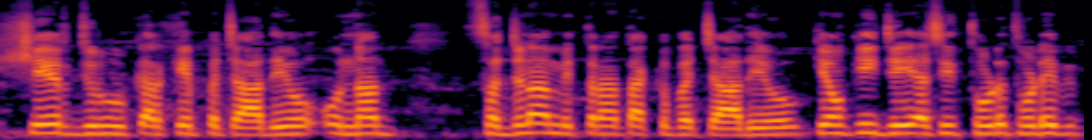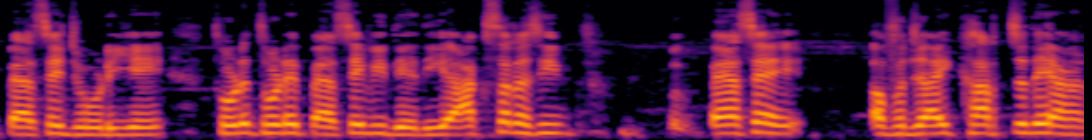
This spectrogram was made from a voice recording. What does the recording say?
ਸ਼ੇਅਰ ਜ਼ਰੂਰ ਕਰਕੇ ਪਹੁੰਚਾ ਦਿਓ, ਉਹਨਾਂ ਸੱਜਣਾ ਮਿੱਤਰਾਂ ਤੱਕ ਪਹੁੰਚਾ ਦਿਓ, ਕਿਉਂਕਿ ਜੇ ਅਸੀਂ ਥੋੜੇ ਥੋੜੇ ਵੀ ਪੈਸੇ ਜੋੜੀਏ ਥੋੜੇ ਥੋੜੇ ਪੈਸੇ ਵੀ ਦੇ ਦਈਏ, ਅਕਸਰ ਅਸੀਂ ਪੈਸੇ ਅਫਜਾਈ ਖਰਚਦੇ ਆ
